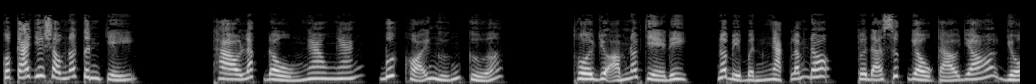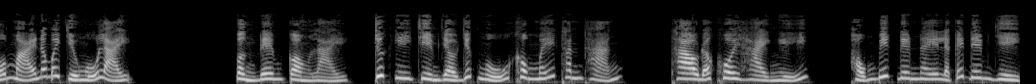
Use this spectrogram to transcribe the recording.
Có cá dưới sông nó tin chị. Thao lắc đầu ngao ngán, bước khỏi ngưỡng cửa. Thôi vô ẩm nó về đi, nó bị bệnh ngặt lắm đó. Tôi đã sức dầu cạo gió, dỗ mãi nó mới chịu ngủ lại. Phần đêm còn lại, trước khi chìm vào giấc ngủ không mấy thanh thản, Thao đã khôi hài nghĩ, không biết đêm nay là cái đêm gì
